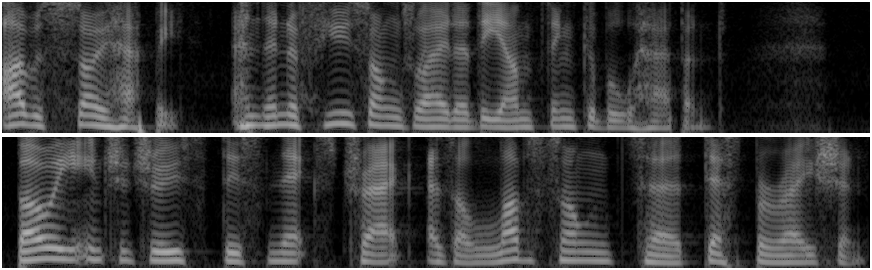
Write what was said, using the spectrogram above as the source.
I was so happy, and then a few songs later, the unthinkable happened. Bowie introduced this next track as a love song to desperation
